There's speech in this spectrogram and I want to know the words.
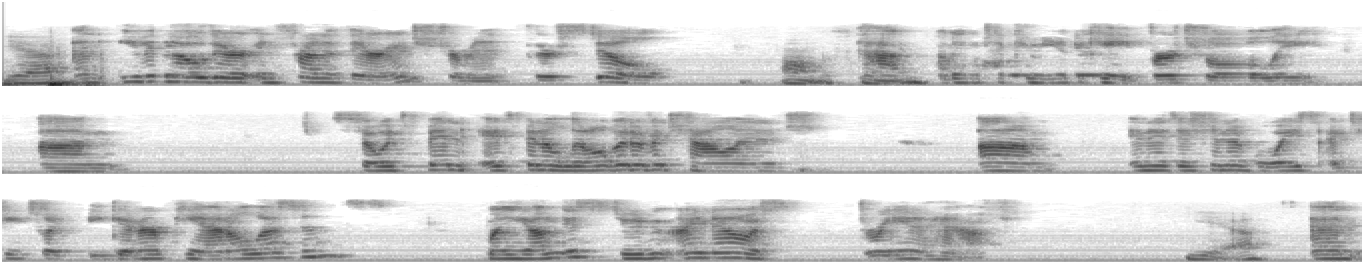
Yeah, And even though they're in front of their instrument, they're still on the screen. having to communicate virtually. Um, so it's been it's been a little bit of a challenge. Um, in addition to voice, I teach like beginner piano lessons. My youngest student right now is three and a half, Yeah. and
